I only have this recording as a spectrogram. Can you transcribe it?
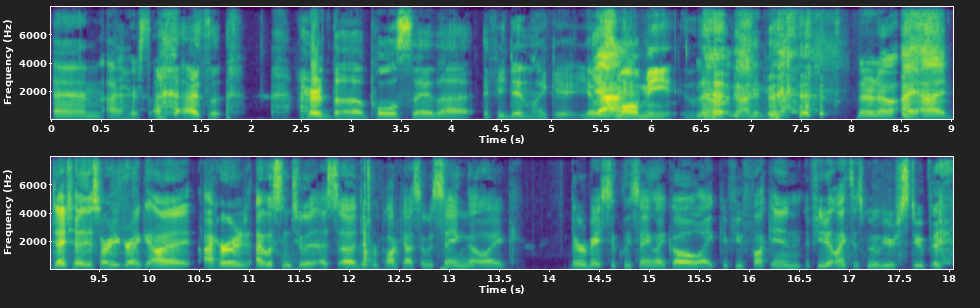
and I heard I heard the polls say that if you didn't like it, you have Yeah. a small meat. No, no, I didn't. hear that. No, no, no. I uh, did I tell you this story, Greg? I I heard I listened to a, a, a different podcast that was saying that like they were basically saying like oh like if you fucking if you didn't like this movie you're stupid.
